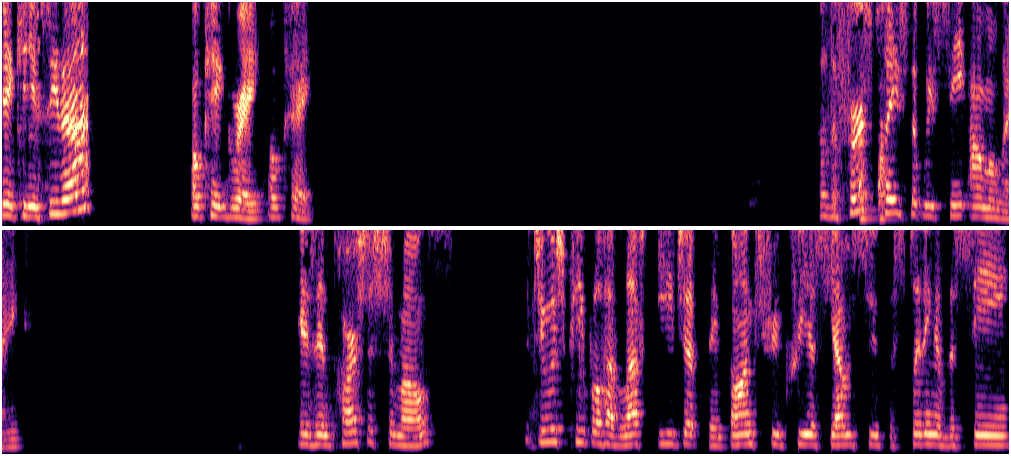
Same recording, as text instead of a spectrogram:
okay, can you see that? Okay, great. Okay. So the first place that we see Amalek is in Parsha Shemos. The Jewish people have left Egypt. They've gone through Kriyas Yamsuf, the splitting of the sea.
